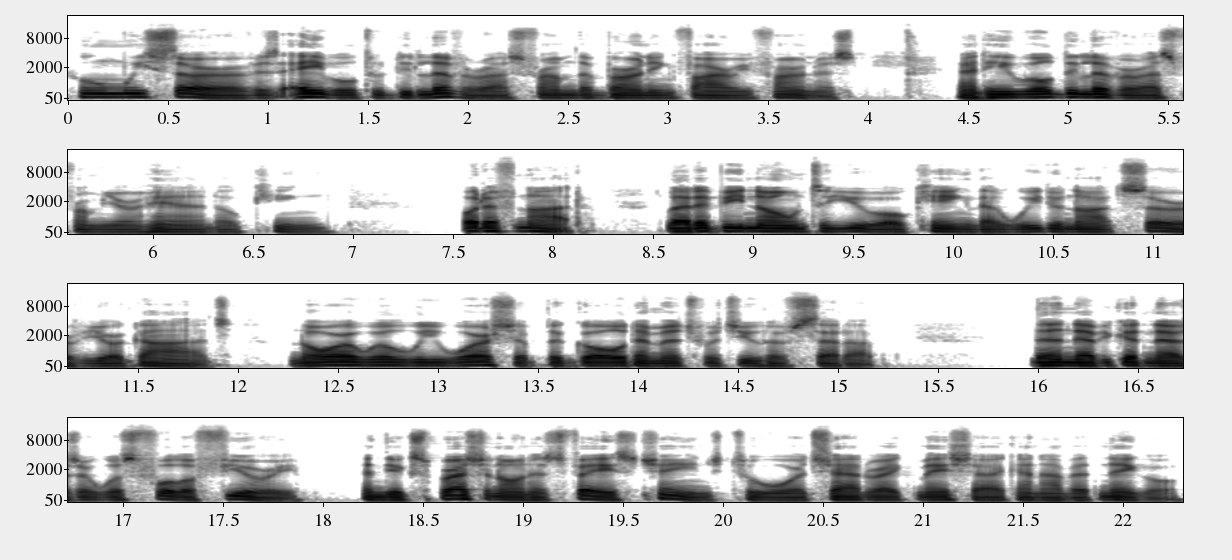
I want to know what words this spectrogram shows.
whom we serve, is able to deliver us from the burning fiery furnace, and he will deliver us from your hand, O king. But if not, let it be known to you, O king, that we do not serve your gods, nor will we worship the gold image which you have set up. Then Nebuchadnezzar was full of fury, and the expression on his face changed toward Shadrach, Meshach, and Abednego.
